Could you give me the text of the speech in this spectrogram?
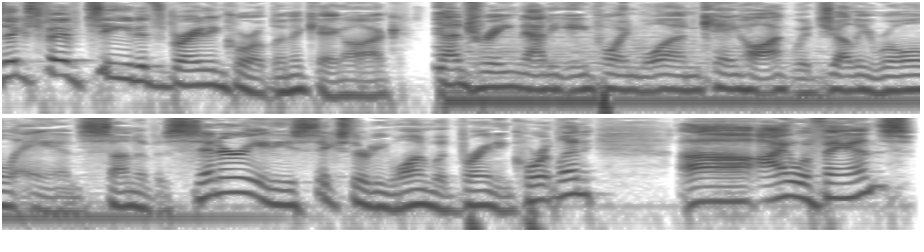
615, it's Braden Cortland at King Hawk. Country 98.1 King Hawk with Jelly Roll and Son of a Sinner. It is 631 with Braden Cortland. Uh, Iowa fans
